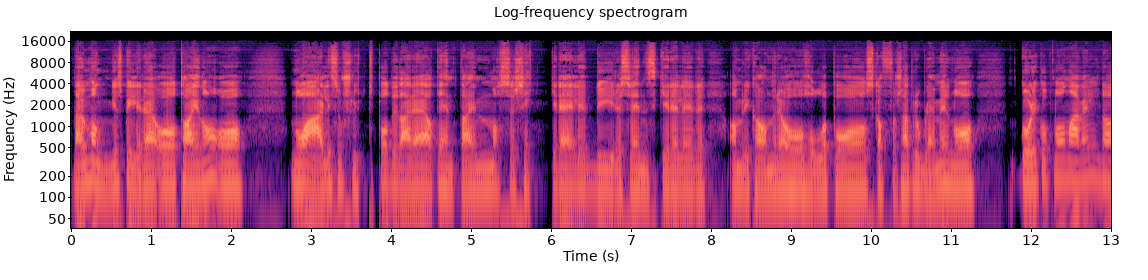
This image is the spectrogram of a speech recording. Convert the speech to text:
det er jo mange spillere å ta i nå, og nå er det liksom slutt på det der at de henta inn masse sjekkere eller dyre svensker eller amerikanere og holder på å skaffe seg problemer. Nå Går det ikke opp nå, nei vel, da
